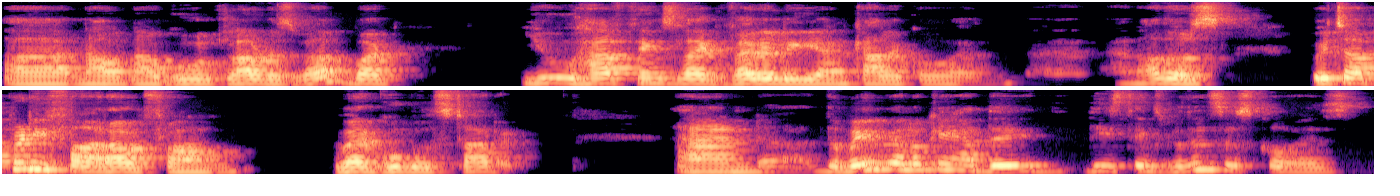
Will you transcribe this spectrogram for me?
uh, now now Google Cloud as well, but you have things like Verily and Calico and, and others, which are pretty far out from where Google started. And uh, the way we're looking at the, these things within Cisco is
